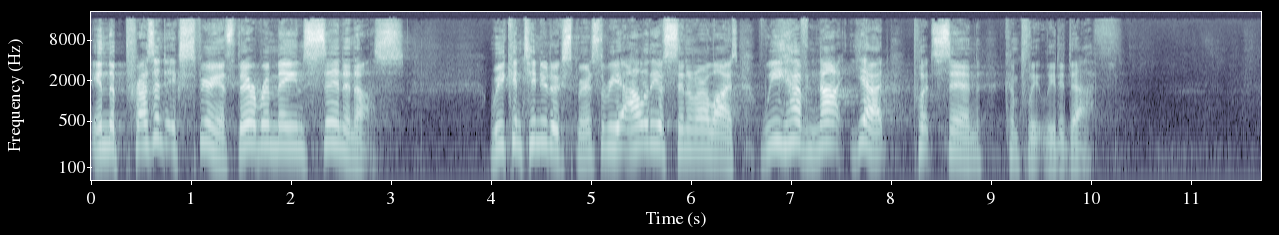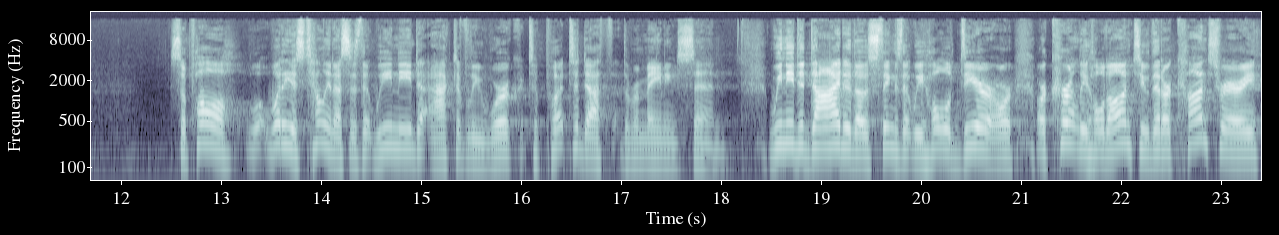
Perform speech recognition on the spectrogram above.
in the present experience, there remains sin in us. We continue to experience the reality of sin in our lives. We have not yet put sin completely to death. So, Paul, what he is telling us is that we need to actively work to put to death the remaining sin. We need to die to those things that we hold dear or, or currently hold on to that are contrary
